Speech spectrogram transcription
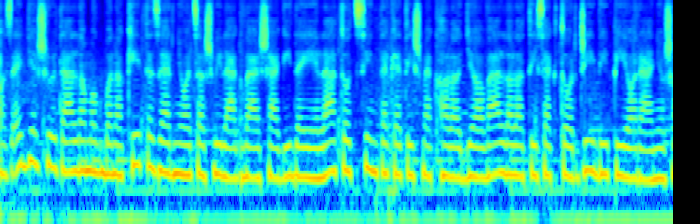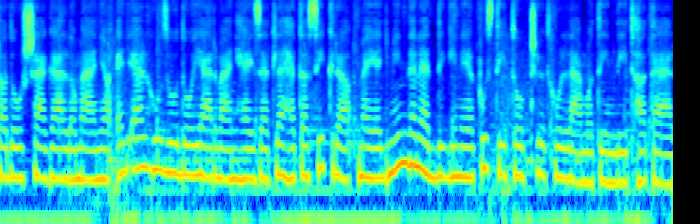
az Egyesült Államokban a 2008-as világválság idején látott szinteket is meghaladja a vállalati szektor GDP arányos adósságállománya, egy elhúzódó járványhelyzet lehet a szikra, mely egy minden eddiginél pusztítóbb csőd hullámot indíthat el.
